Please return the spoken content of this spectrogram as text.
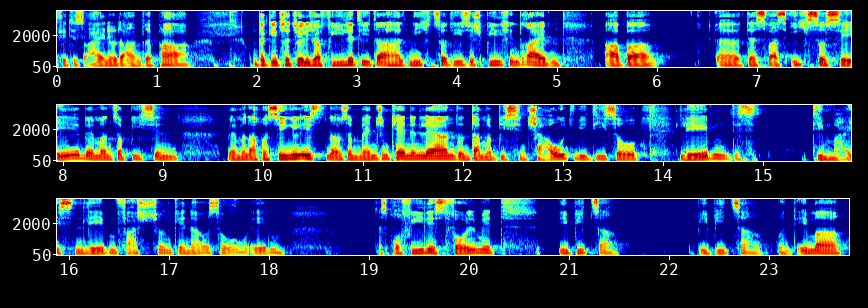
für das eine oder andere Paar. Und da gibt es natürlich auch viele, die da halt nicht so diese Spielchen treiben. Aber äh, das, was ich so sehe, wenn man so ein bisschen, wenn man auch mal Single ist und auch so Menschen kennenlernt und da mal ein bisschen schaut, wie die so leben, das, die meisten leben fast schon genau so eben. Das Profil ist voll mit Ibiza. Ibiza. Und immer,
